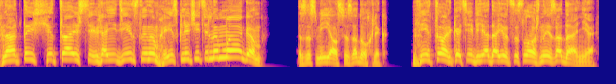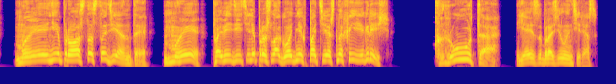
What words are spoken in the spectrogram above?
«А ты считаешь себя единственным и исключительным магом!» — засмеялся задохлик. «Не только тебе даются сложные задания. Мы не просто студенты. Мы — победители прошлогодних потешных игрищ». «Круто!» Я изобразил интерес.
